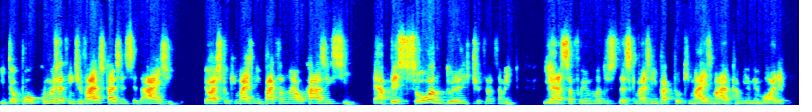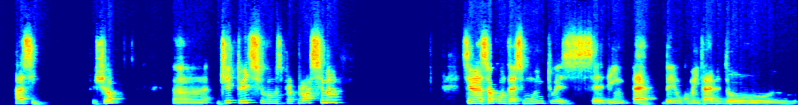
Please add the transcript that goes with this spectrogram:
Então, pô, como eu já atendi vários casos de ansiedade, eu acho que o que mais me impacta não é o caso em si, é a pessoa durante o tratamento. E essa foi uma das que mais me impactou, que mais marca a minha memória assim. Fechou? Uh, dito isso, vamos para a próxima. Sinalização acontece muito, seria, é, bem, o comentário do,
